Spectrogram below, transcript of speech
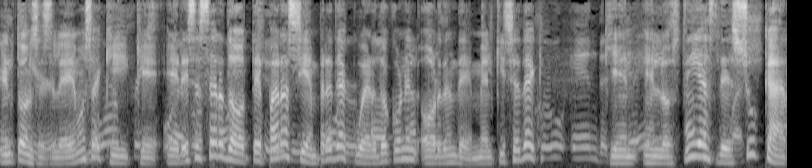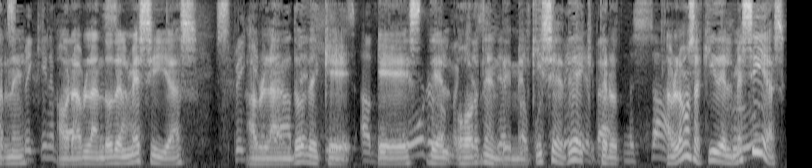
Entonces leemos aquí que eres sacerdote para siempre de acuerdo con el orden de Melquisedec, quien en los días de su carne, ahora hablando del Mesías, hablando de que es del orden de Melquisedec, pero hablamos aquí del Mesías,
